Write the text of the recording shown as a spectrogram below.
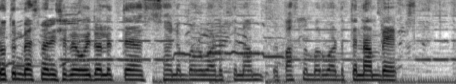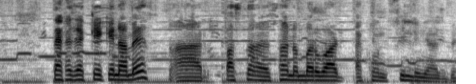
নতুন ব্যাটসম্যান হিসেবে ওই দলের ছয় নম্বর ওয়ার্ডেতে নাম, পাঁচ নম্বর ওয়ার্ডেতে নামবে। দেখা যাক কে কে নামে, আর পাঁচ ছয় নম্বর ওয়ার্ড এখন ফিল্ডিং এ আসবে।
